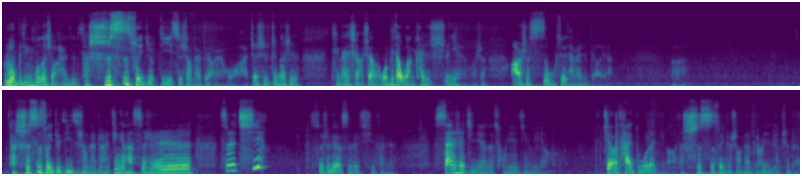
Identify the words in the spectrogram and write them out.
弱不禁风的小孩子，他十四岁就第一次上台表演，哇，这是真的是挺难想象的。我比他晚开始十年，我是二十四五岁才开始表演，啊，他十四岁就第一次上台表演，今年他四十四十七、四十六、四十七，反正三十几年的从业经历啊，见了太多了，你知道？他十四岁就上台表演，这个票票啊，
